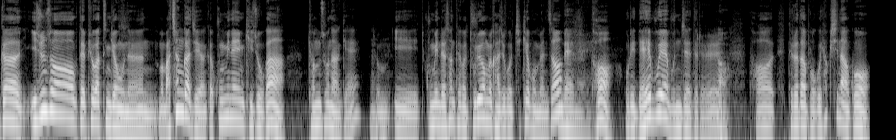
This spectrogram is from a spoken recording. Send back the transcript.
그러니까 이준석 대표 같은 경우는 뭐 마찬가지예요. 그러니까 국민의힘 기조가 겸손하게 음. 좀이 국민들의 선택을 두려움을 가지고 지켜보면서 네네. 더 우리 내부의 문제들을 어. 더 들여다보고 혁신하고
